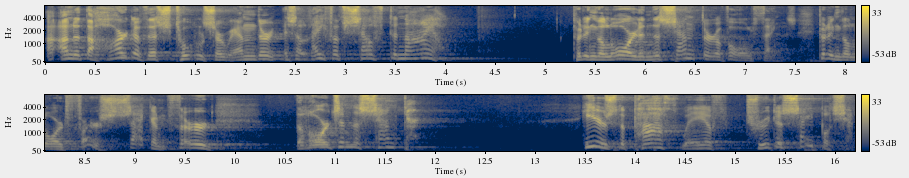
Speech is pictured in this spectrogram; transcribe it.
And at the heart of this total surrender is a life of self denial, putting the Lord in the center of all things, putting the Lord first, second, third. The Lord's in the center. Here's the pathway of true discipleship.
